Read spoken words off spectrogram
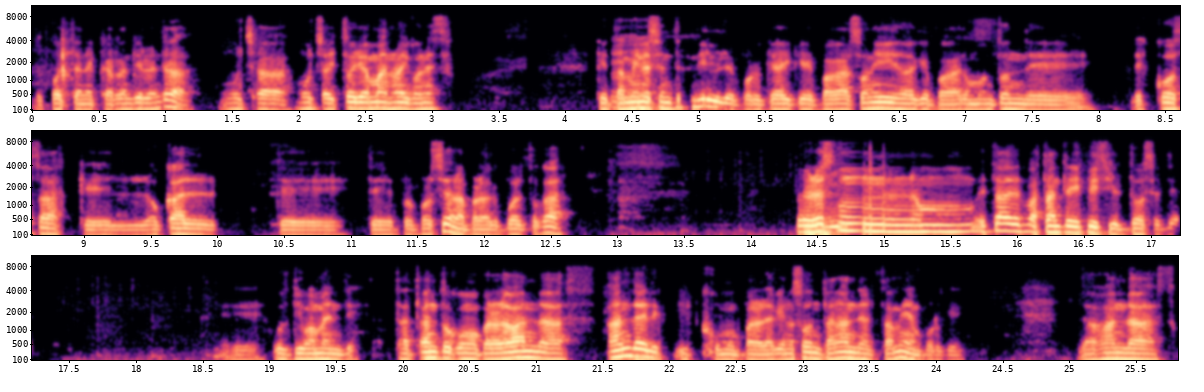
después tenés que rendir la entrada. Mucha, mucha historia más no hay con eso que también es entendible porque hay que pagar sonido, hay que pagar un montón de, de cosas que el local te, te proporciona para que puedas tocar. Pero es un, un- está bastante difícil todo ese tema. eh, últimamente. Está tanto como para las bandas under y como para las que no son tan under también, porque las bandas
